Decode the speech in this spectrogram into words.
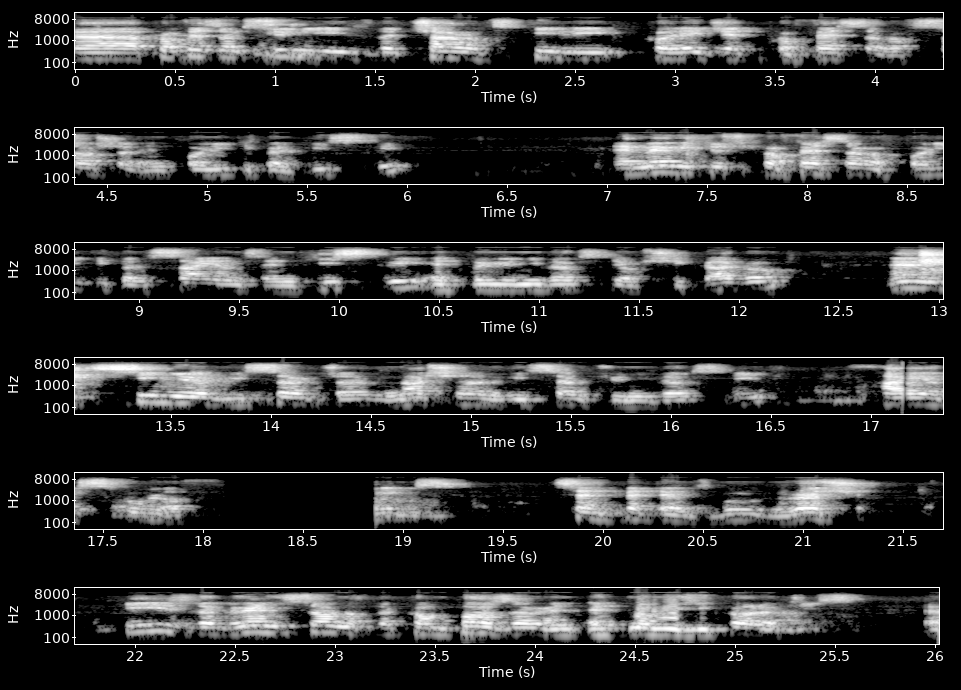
Uh, professor Suny is the Charles Tilly Collegiate Professor of Social and Political History, Emeritus Professor of Political Science and History at the University of Chicago, and Senior Researcher, National Research University, Higher School of Economics, St. Petersburg, Russia. He is the grandson of the composer and ethnomusicologist uh,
